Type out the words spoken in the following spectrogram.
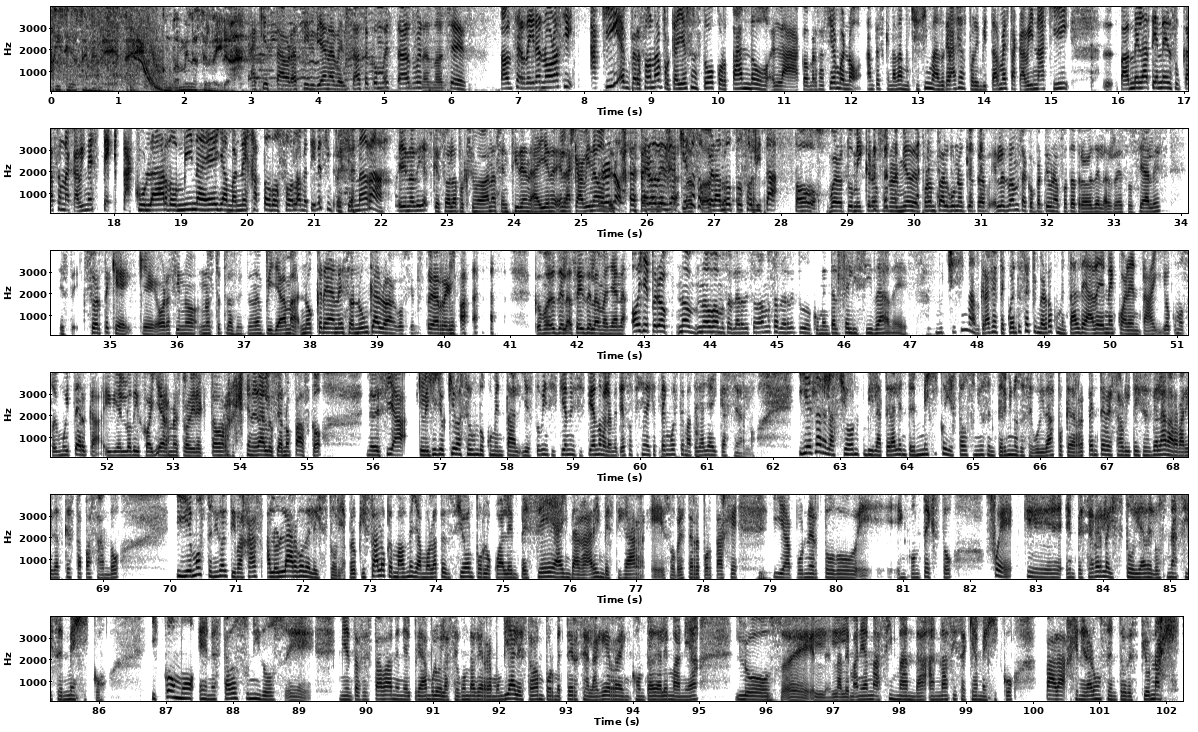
Noticias MBS con Pamela Cerdeira. Aquí está ahora sí Viviana Belsaza. ¿Cómo estás? Buenas noches. Pam Cerdeira, no, ahora sí, aquí en persona, porque ayer se nos estuvo cortando la conversación. Bueno, antes que nada, muchísimas gracias por invitarme a esta cabina aquí. Pamela tiene en su casa una cabina espectacular, domina ella, maneja todo sola, me tienes impresionada. Oye, no digas que sola porque se me van a sentir en, ahí en, la cabina. Pero no, pero desde aquí estás operando tú solita todo. Bueno, tu micrófono, el mío, de pronto alguno que otro. Les vamos a compartir una foto a través de las redes sociales este, suerte que, que ahora sí no, no estoy transmitiendo en pijama. No crean eso, nunca lo hago, siempre estoy arreglada. Como desde las 6 de la mañana. Oye, pero no, no vamos a hablar de eso, vamos a hablar de tu documental. Felicidades. Muchísimas gracias. Te cuento, es el primer documental de ADN 40. Y yo, como soy muy terca, y bien lo dijo ayer nuestro director general, Luciano Pasco, me decía que le dije, yo quiero hacer un documental. Y estuve insistiendo, insistiendo, me lo metí a su oficina y dije, tengo este material y hay que hacerlo y es la relación bilateral entre México y Estados Unidos en términos de seguridad, porque de repente ves ahorita y dices, ve la barbaridad que está pasando. Y hemos tenido altibajas a lo largo de la historia, pero quizá lo que más me llamó la atención, por lo cual empecé a indagar, a investigar eh, sobre este reportaje y a poner todo eh, en contexto, fue que empecé a ver la historia de los nazis en México y cómo en Estados Unidos, eh, mientras estaban en el preámbulo de la Segunda Guerra Mundial, estaban por meterse a la guerra en contra de Alemania, los, eh, la Alemania nazi manda a nazis aquí a México para generar un centro de espionaje.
